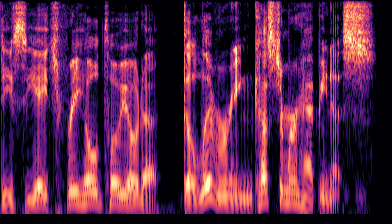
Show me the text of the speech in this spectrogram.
DCH Freehold Toyota, delivering customer happiness.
